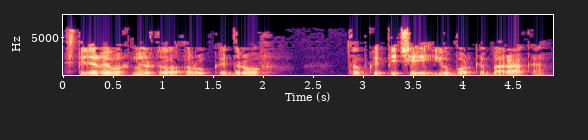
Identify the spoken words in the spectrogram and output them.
В перерывах между рубкой дров, топкой печей и уборкой барака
